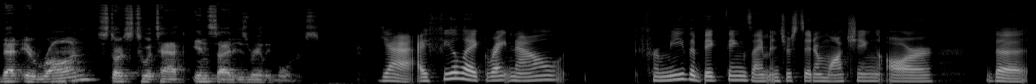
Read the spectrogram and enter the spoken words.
that Iran starts to attack inside Israeli borders. Yeah, I feel like right now for me the big things I'm interested in watching are the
